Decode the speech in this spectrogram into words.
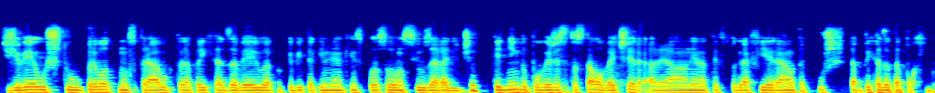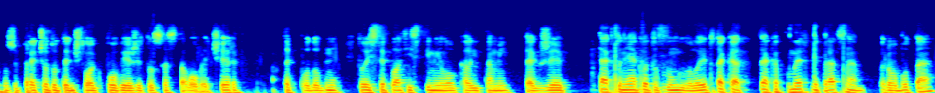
Čiže vie už tú prvotnú správu, ktorá prichádza, vie ju ako keby takým nejakým spôsobom si ju zaradiť, že keď niekto povie, že sa to stalo večer a reálne na tej fotografii je ráno, tak už tam prichádza tá pochybnosť, že prečo to ten človek povie, že to sa stalo večer a tak podobne. To isté platí s tými lokalitami. Takže takto nejako to fungovalo. Je to taká, taká pomerne pracná robota,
